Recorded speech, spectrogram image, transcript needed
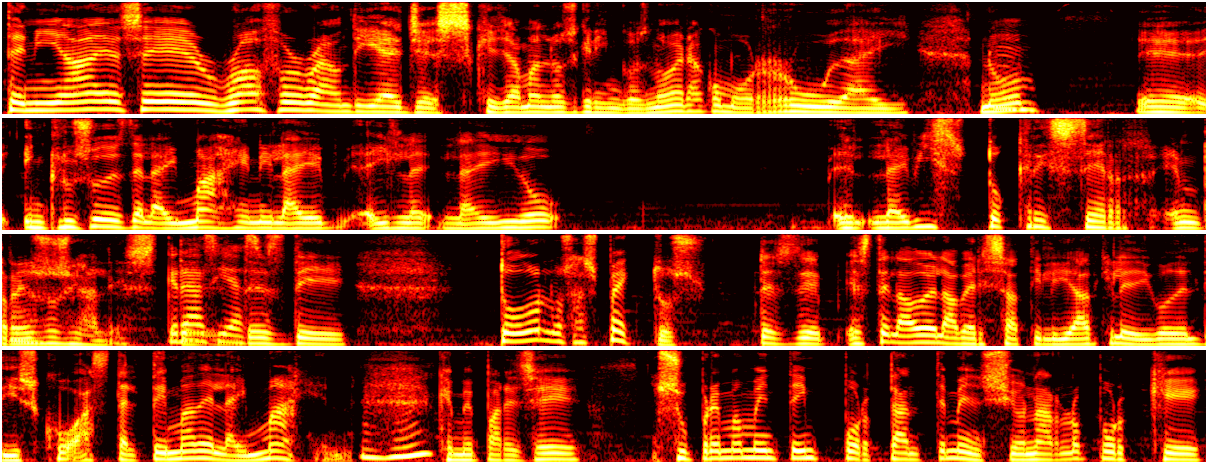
tenía ese rough around the edges que llaman los gringos, ¿no? Era como ruda y, ¿no? Mm. Eh, incluso desde la imagen y la, he ido eh, la he visto crecer en redes mm. sociales. Gracias. desde todos los aspectos, desde este lado de la versatilidad que le digo del disco hasta el tema de la imagen, que me parece supremamente importante mencionarlo porque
